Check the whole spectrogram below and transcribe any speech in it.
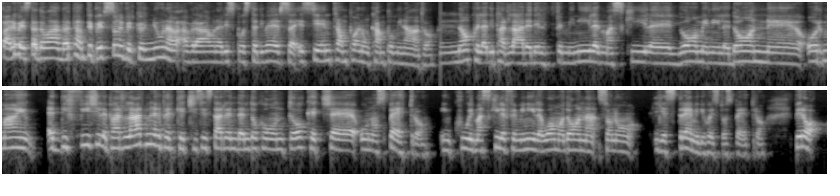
fare questa domanda a tante persone perché ognuna avrà una risposta diversa e si entra un po' in un campo minato, no? Quella di parlare del femminile, il maschile, gli uomini, le donne, ormai è difficile parlarne perché ci si sta rendendo conto che c'è uno spettro in cui il maschile e femminile, uomo-donna sono gli estremi di questo spettro, però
